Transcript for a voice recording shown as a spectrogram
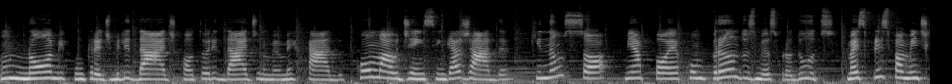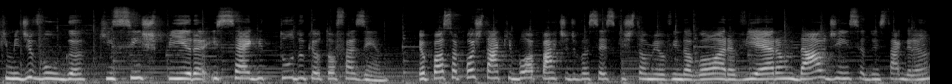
um nome com credibilidade, com autoridade no meu mercado, com uma audiência engajada, que não só me apoia comprando os meus produtos, mas principalmente que me divulga, que se inspira e segue tudo que eu estou fazendo. Eu posso apostar que boa parte de vocês que estão me ouvindo agora vieram da audiência do Instagram,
